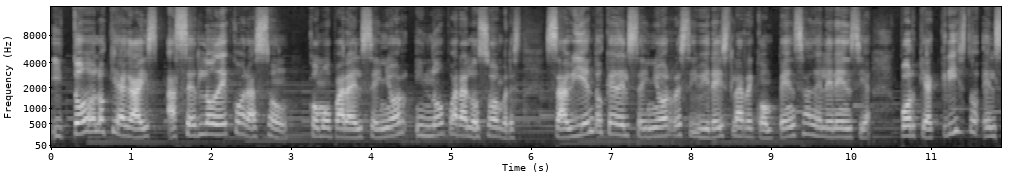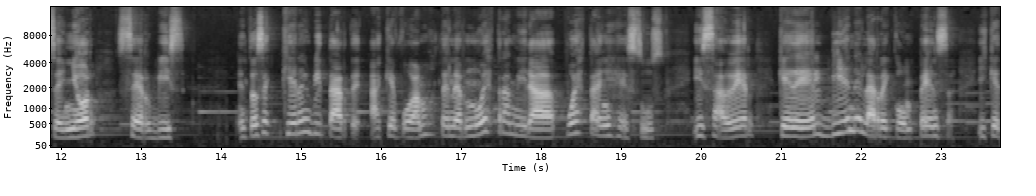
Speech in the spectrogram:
y todo lo que hagáis, hacedlo de corazón, como para el Señor y no para los hombres, sabiendo que del Señor recibiréis la recompensa de la herencia, porque a Cristo el Señor servís. Entonces quiero invitarte a que podamos tener nuestra mirada puesta en Jesús y saber que de Él viene la recompensa y que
